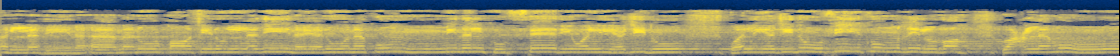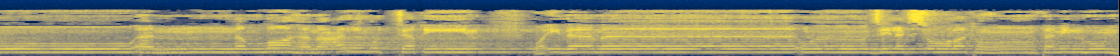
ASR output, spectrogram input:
أيها الذين آمنوا قاتلوا الذين يلونكم من الكفار وليجدوا, وليجدوا فيكم غلظة. واعلموا أن الله مع المتقين. وإذا ما أنزلت سورة فمنهم,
